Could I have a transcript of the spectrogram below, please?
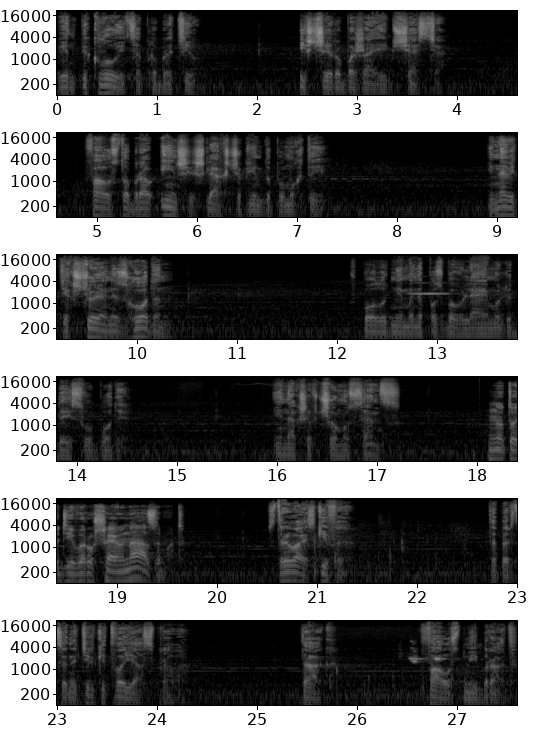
Він піклується про братів і щиро бажає їм щастя. Фауст обрав інший шлях, щоб їм допомогти. І навіть якщо я не згоден, в полудні ми не позбавляємо людей свободи. Інакше в чому сенс? Ну тоді вирушаю на Азимут. Стривай, Скіфе. Тепер це не тільки твоя справа. Так, Фауст мій брат.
